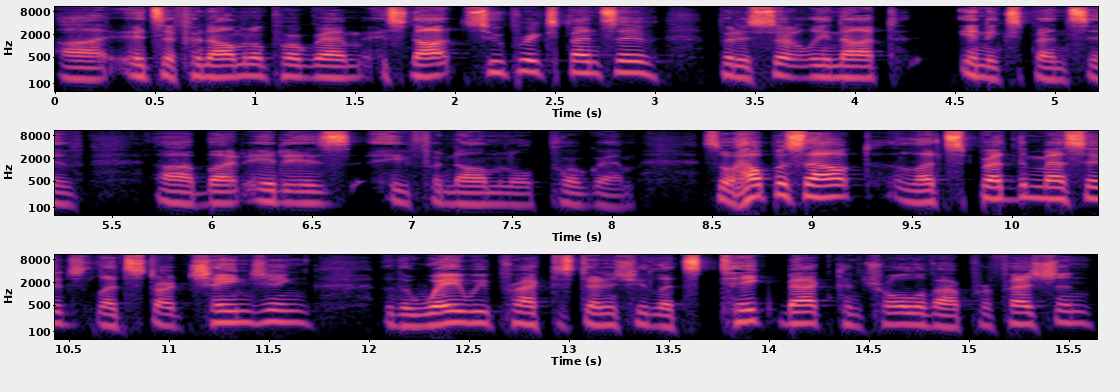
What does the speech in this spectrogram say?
Uh, it's a phenomenal program. It's not super expensive, but it's certainly not inexpensive. Uh, but it is a phenomenal program. So help us out. Let's spread the message. Let's start changing the way we practice dentistry. Let's take back control of our profession.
